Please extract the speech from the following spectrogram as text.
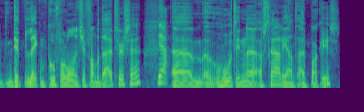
dit leek een proefballonnetje van de Duitsers, hè? Ja. Ehm, hoe het in eh, Australië aan het uitpakken is.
